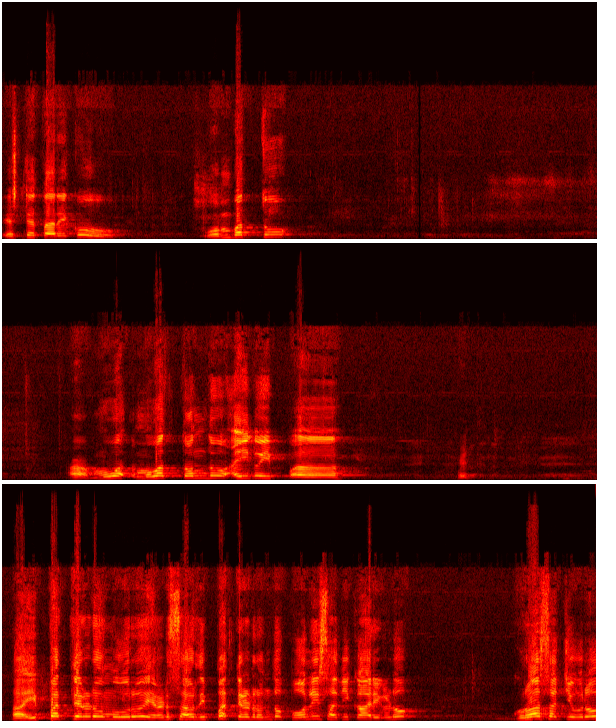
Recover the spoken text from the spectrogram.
ಎಷ್ಟನೇ ತಾರೀಕು ಒಂಬತ್ತು ಮೂವ- ಮೂವತ್ತೊಂದು, ಐದು, ಇಪ್ಪ ಇಪ್ಪತ್ತೆರಡು, ಮೂರು, ಎರಡು ಸಾವಿರದ ಇಪ್ಪತ್ತೆರಡರಂದು ಪೊಲೀಸ್ ಅಧಿಕಾರಿಗಳು, ಗೃಹ ಸಚಿವರು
